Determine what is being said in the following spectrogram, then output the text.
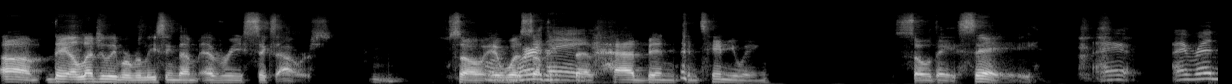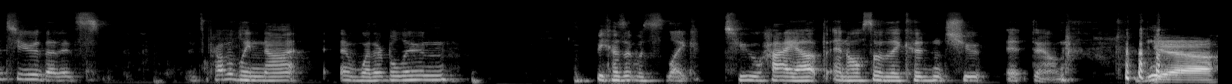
Um, they allegedly were releasing them every six hours, Hmm. so Or it was something they? that had been continuing. so they say. I I read too that it's it's probably not a weather balloon because it was like too high up and also they couldn't shoot it down. Yeah,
